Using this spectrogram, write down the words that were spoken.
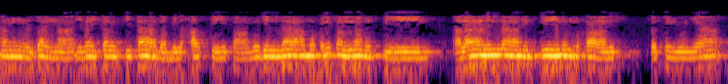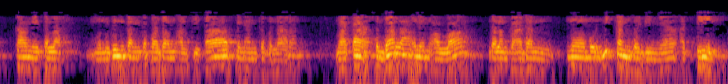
anzalna ilaikal kitaba bil haqqi fa'budillaha mukhlishan lahud-din. Ala lillahi dinul khalis. Sesungguhnya kami telah menurunkan kepadamu Alkitab dengan kebenaran. Maka segala ilmu Allah dalam keadaan memurnikan baginya ad-din.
